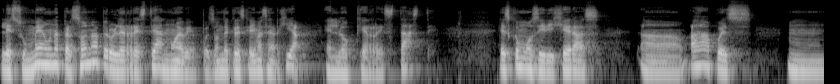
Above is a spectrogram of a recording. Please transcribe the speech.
le sumé a una persona, pero le resté a nueve. Pues ¿dónde crees que hay más energía? En lo que restaste. Es como si dijeras, ah, ah pues mm,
